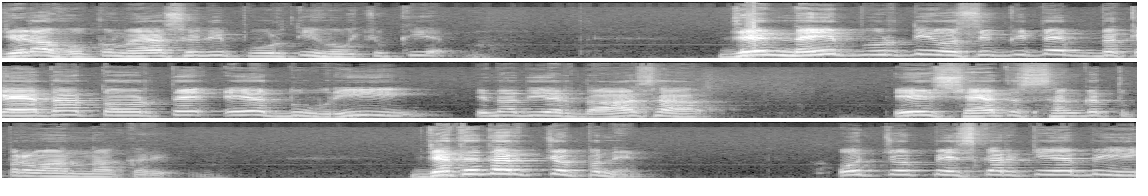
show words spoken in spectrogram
ਜਿਹੜਾ ਹੁਕਮ ਹੈ ਸੀ ਉਹਦੀ ਪੂਰਤੀ ਹੋ ਚੁੱਕੀ ਹੈ। ਜੇ ਨਹੀਂ ਪੂਰਤੀ ਹੋ ਸਕੀ ਤੇ ਬਕਾਇਦਾ ਤੌਰ ਤੇ ਇਹ ਅਧੂਰੀ ਇਹਨਾਂ ਦੀ ਅਰਦਾਸ ਆ, ਇਹ ਸ਼ਾਇਦ ਸੰਗਤ ਪ੍ਰਵਾਨ ਨਾ ਕਰੇ। ਜਥੇਦਾਰ ਚੁੱਪ ਨੇ। ਉਹ ਚੁੱਪ ਇਸ ਕਰਕੇ ਹੈ ਵੀ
